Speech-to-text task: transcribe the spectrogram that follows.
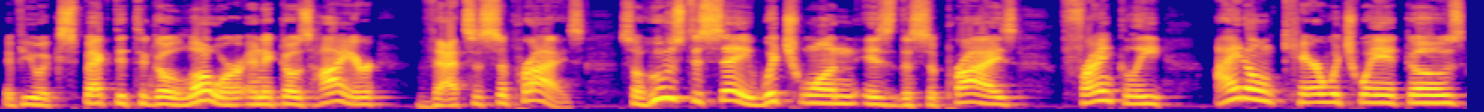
If you expect it to go lower and it goes higher, that's a surprise. So who's to say which one is the surprise? Frankly, I don't care which way it goes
